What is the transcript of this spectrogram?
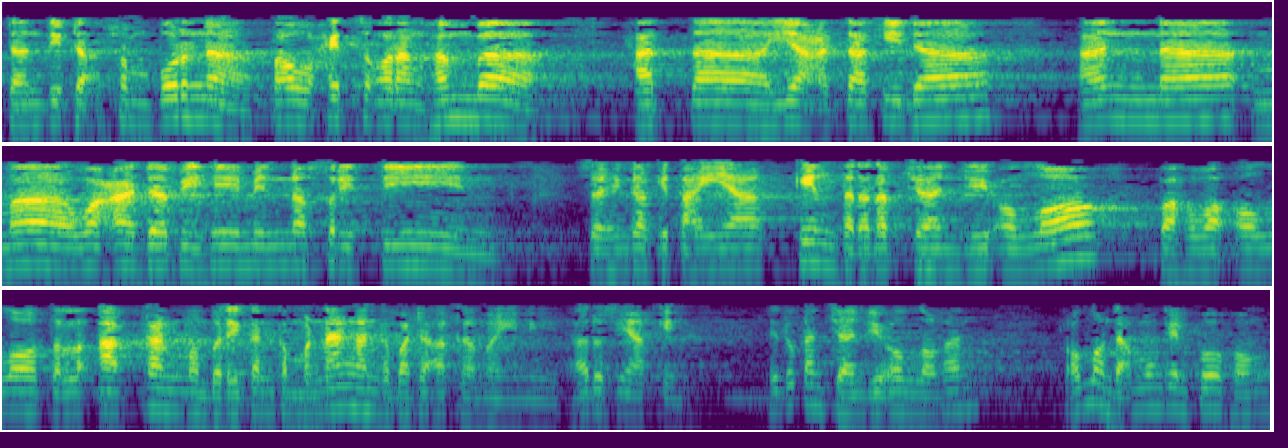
dan tidak sempurna tauhid seorang hamba hatta ya'taqida anna ma wa'ada bihi min nasriddin sehingga kita yakin terhadap janji Allah bahwa Allah telah akan memberikan kemenangan kepada agama ini. Harus yakin. Itu kan janji Allah kan. Allah tidak mungkin bohong.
